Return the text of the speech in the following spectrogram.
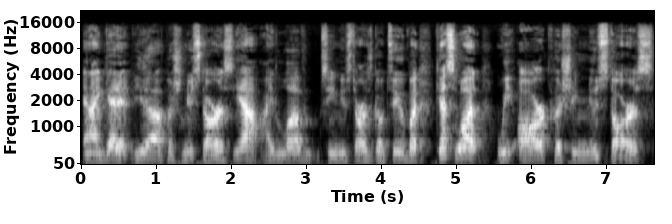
And I get it. Yeah, push new stars. Yeah, I love seeing new stars go too. But guess what? We are pushing new stars.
